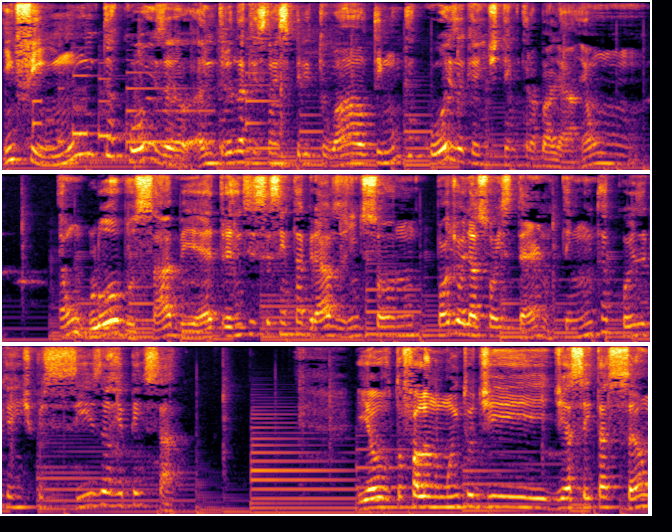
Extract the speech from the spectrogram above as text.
enfim, muita coisa. Entrando na questão espiritual, tem muita coisa que a gente tem que trabalhar. É um, é um globo, sabe? É 360 graus, a gente só não pode olhar só externo, tem muita coisa que a gente precisa repensar. E eu tô falando muito de, de aceitação,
